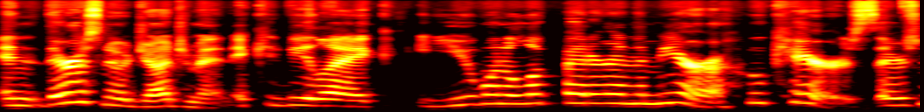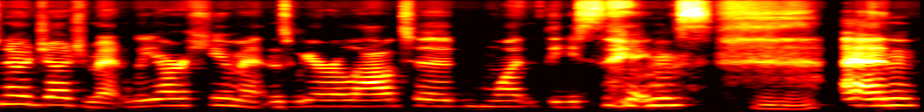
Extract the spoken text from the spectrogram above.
and there is no judgment. It could be like you want to look better in the mirror. Who cares? There's no judgment. We are humans. We are allowed to want these things and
